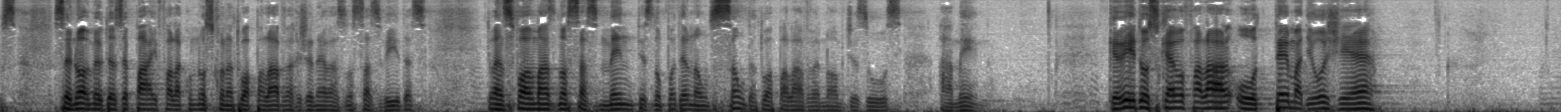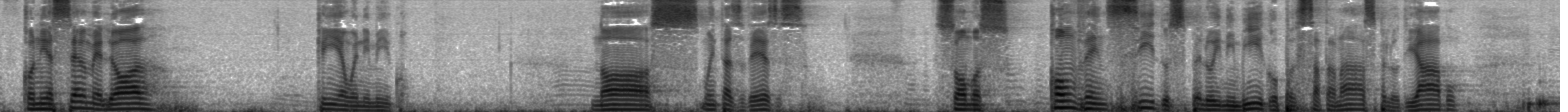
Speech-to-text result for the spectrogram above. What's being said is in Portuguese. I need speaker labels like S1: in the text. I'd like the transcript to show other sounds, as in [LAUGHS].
S1: Jesus. Senhor, meu Deus e Pai, fala conosco na tua palavra, regenera as nossas vidas, transforma as nossas mentes no poder, na unção da tua palavra, em nome de Jesus. Amém. Queridos, quero falar, o tema de hoje é conhecer melhor quem é o inimigo. Nós, muitas vezes, somos convencidos pelo inimigo, por Satanás, pelo diabo,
